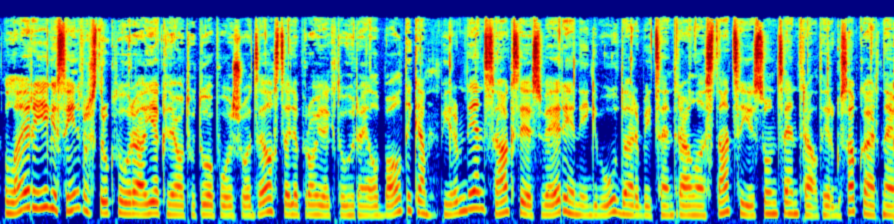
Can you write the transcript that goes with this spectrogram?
Lai Rīgas infrastruktūrā iekļautu topošo dzelzceļa projektu Rail Baltica, pirmdien sāksies vērienīgi būvdarbi centrālās stacijas un centrāla tirgus apkārtnē,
